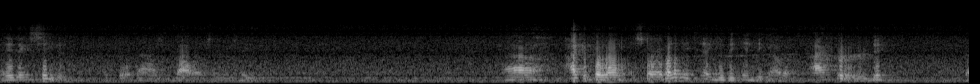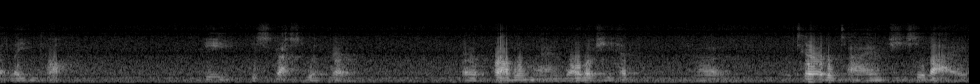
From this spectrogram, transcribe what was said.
and it exceeded the $4,000 that was needed. Uh, I could go on with the story, but let me tell you the ending of it. I heard that lady talk. He discussed with her her problem, and although she had uh, a terrible time, she survived.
